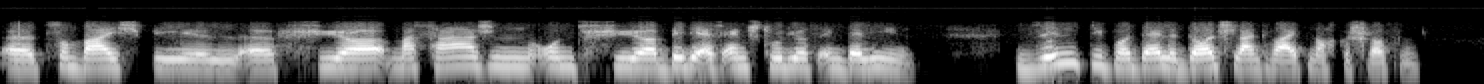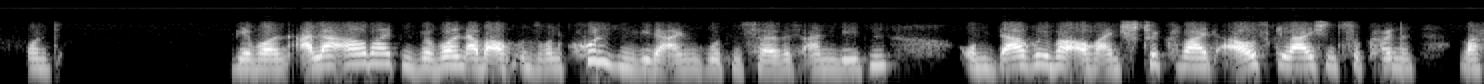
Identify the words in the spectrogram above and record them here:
äh, zum Beispiel äh, für Massagen und für BDSM-Studios in Berlin, sind die Bordelle deutschlandweit noch geschlossen. Und wir wollen alle arbeiten, wir wollen aber auch unseren Kunden wieder einen guten Service anbieten, um darüber auch ein Stück weit ausgleichen zu können, was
